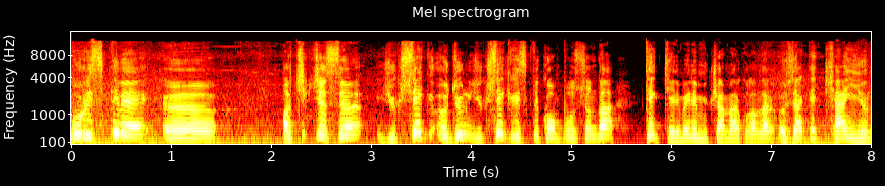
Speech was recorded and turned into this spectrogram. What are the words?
bu riskli ve e, açıkçası yüksek ödül, yüksek riskli kompozisyonda tek kelimeyle mükemmel kullandılar. Özellikle Canyon.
